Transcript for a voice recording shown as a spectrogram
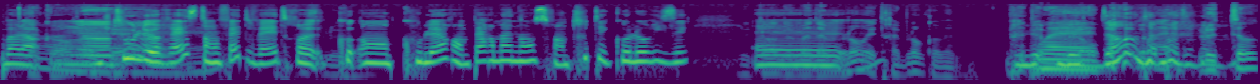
Voilà. Tout le reste, en fait, va être co- en couleur en permanence. Enfin, tout est colorisé. Le teint de Madame Euh, Blanc est très blanc quand même. Le, Ouais. le daim de Ouais. Madame- Le teint,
